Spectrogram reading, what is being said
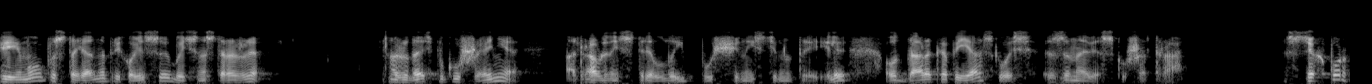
И ему постоянно приходится быть на стороже, ожидать покушения, отравленной стрелы, пущенной из темноты, или удара копья сквозь занавеску шатра. С тех пор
